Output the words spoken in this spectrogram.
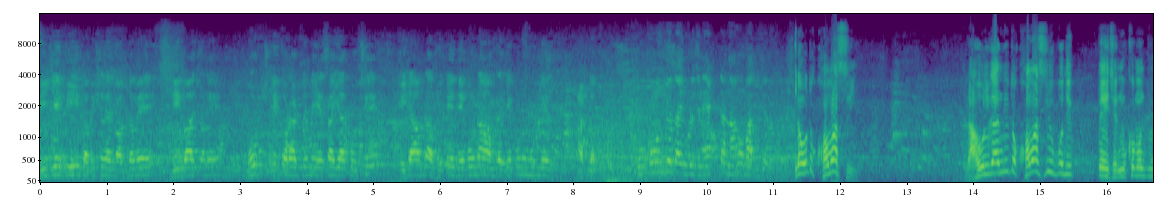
বিজেপি কমিশনের মাধ্যমে নির্বাচনে ভোট চুরি করার জন্য এসআইআর করছে, এটা আমরা হতে দেব না, আমরা যে কোনো মূল্যে আটকাব না। ও তো ক্ষমাশ্রী। রাহুল গান্ধী তো ক্ষমাশ্রী উপাধি পেয়েছেন, মুখ্যমন্ত্রী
